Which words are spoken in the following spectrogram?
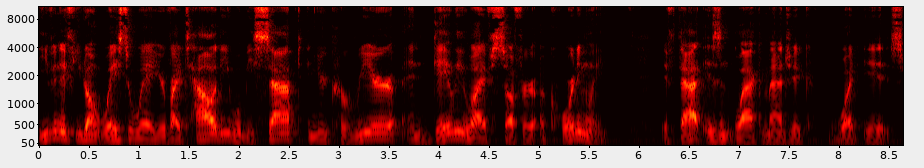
Even if you don't waste away, your vitality will be sapped and your career and daily life suffer accordingly. If that isn't black magic, what is?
